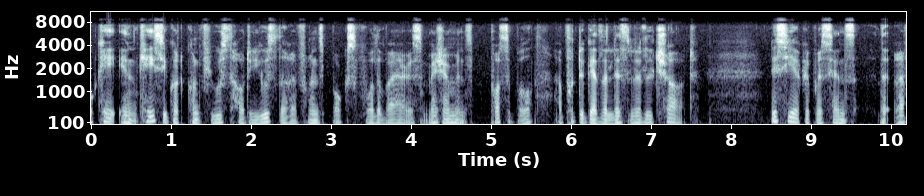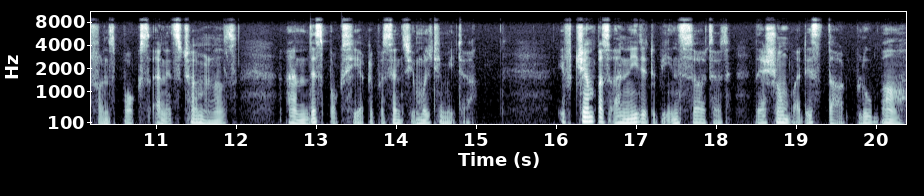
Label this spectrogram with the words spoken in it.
Okay, in case you got confused how to use the reference box for the various measurements possible, I put together this little chart. This here represents the reference box and its terminals and this box here represents your multimeter. If jumpers are needed to be inserted, they are shown by this dark blue bar.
